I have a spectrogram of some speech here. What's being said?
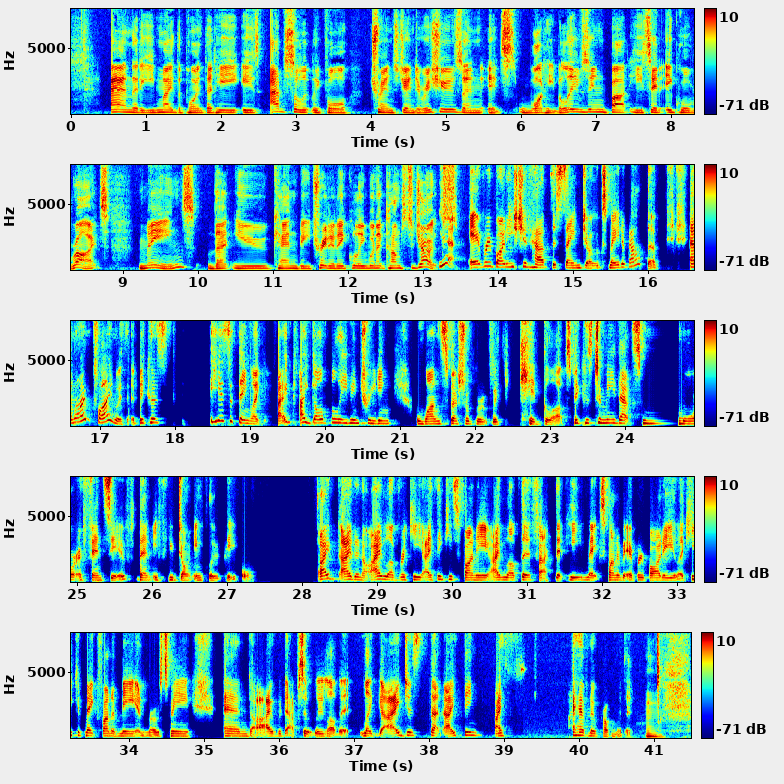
And that he made the point that he is absolutely for transgender issues and it's what he believes in. But he said equal rights means that you can be treated equally when it comes to jokes. Yeah, everybody should have the same jokes made about them. And I'm fine with it because here's the thing like I, I don't believe in treating one special group with kid gloves because to me that's more offensive than if you don't include people. I, I don't know. I love Ricky. I think he's funny. I love the fact that he makes fun of everybody. Like he could make fun of me and roast me, and I would absolutely love it. Like I just that I think I I have no problem with it.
